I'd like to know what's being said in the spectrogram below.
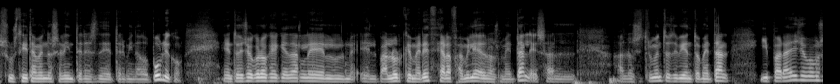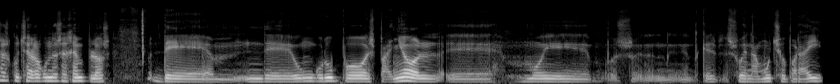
suscita menos el interés de determinado público. Entonces yo creo que hay que darle el, valor que merece a la familia de los metales, al, a los instrumentos de viento metal. Y para ello vamos a escuchar algunos ejemplos de, de un grupo español eh, muy pues que suena mucho por ahí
